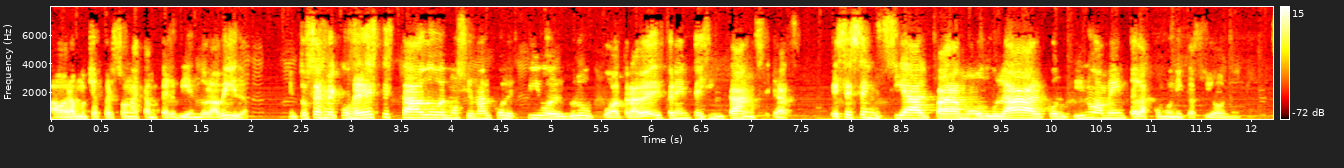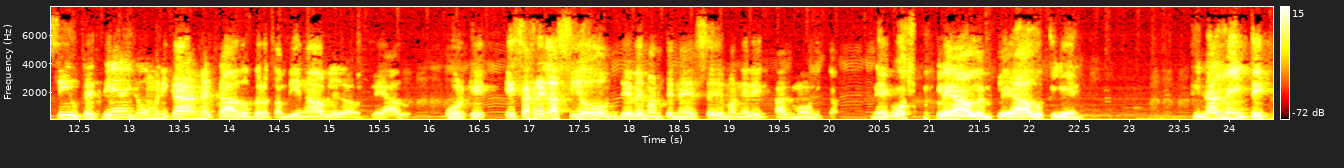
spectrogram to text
Ahora muchas personas están perdiendo la vida. Entonces, recoger este estado emocional colectivo del grupo a través de diferentes instancias es esencial para modular continuamente las comunicaciones. Sí, usted tiene que comunicar al mercado, pero también hable al empleado porque esa relación debe mantenerse de manera armónica. Negocio empleado, empleado, cliente. Finalmente,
